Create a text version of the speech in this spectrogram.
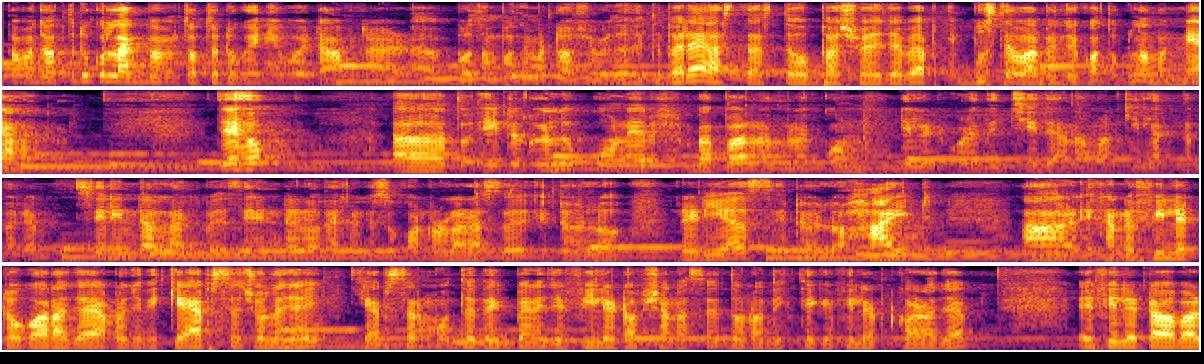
তো আমার যতটুকু লাগবে আমি ততটুকুই নিব, এটা আপনার প্রথম প্রথম একটা অসুবিধা হতে পারে, আস্তে আস্তে অভ্যাস হয়ে যাবে, আপনি বুঝতে পারবেন যে কতগুলো আমার নেওয়া লাগবে। যাই হোক তো এটা গেল কোণের ব্যাপার, আমরা কোন ডিলিট করে দিচ্ছি, দেন আমার কি লাগতে পারে? সিলিন্ডার লাগবে সিলিন্ডারও দেখেন কিছু কন্ট্রোলার আছে, এটা হলো রেডিয়াস এটা হলো হাইট আর এখানে ফিলেটও করা যায়, আমরা যদি ক্যাপসে চলে যাই ক্যাপসের মধ্যে দেখবেন এই যে ফিলেট অপশন আছে, দোনো দিক থেকে ফিলেট করা যায়। এই ফিলেটও আবার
